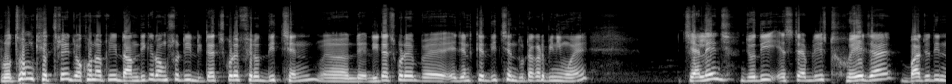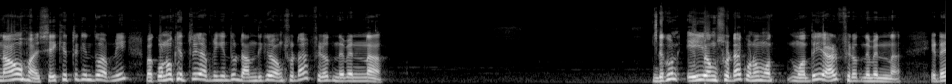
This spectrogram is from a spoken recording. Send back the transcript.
প্রথম ক্ষেত্রে যখন আপনি ডান দিকের অংশটি ডিট্যাচ করে ফেরত দিচ্ছেন ডিট্যাচ করে এজেন্টকে দিচ্ছেন দু টাকার বিনিময়ে চ্যালেঞ্জ যদি এস্টাবলিশড হয়ে যায় বা যদি নাও হয়, সেই ক্ষেত্রে কিন্তু আপনি, বা কোনো ক্ষেত্রে আপনি কিন্তু ডান দিকের অংশটা ফেরত নেবেন না। দেখুন, এই অংশটা কোনো মত- মতেই আর ফেরত নেবেন না। এটা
